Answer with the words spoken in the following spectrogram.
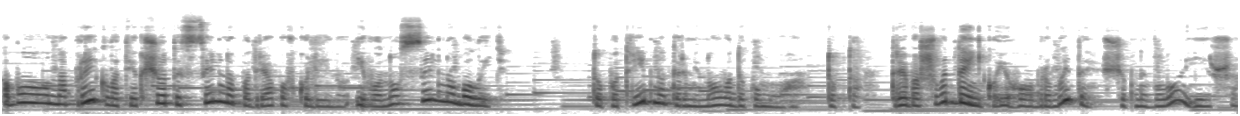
Або, наприклад, якщо ти сильно подряпав коліно і воно сильно болить, то потрібна термінова допомога. Тобто треба швиденько його обробити, щоб не було гірше.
